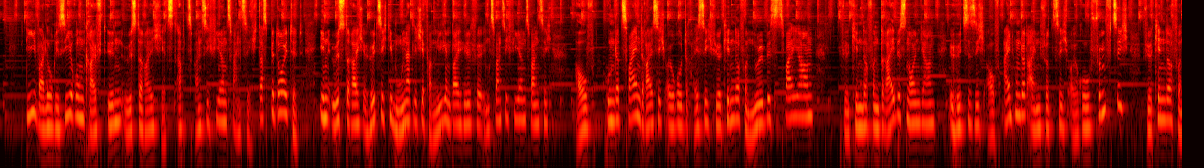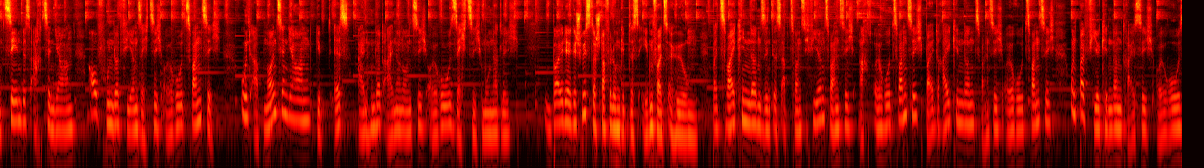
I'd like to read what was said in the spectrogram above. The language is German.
Die Valorisierung greift in Österreich jetzt ab 2024. Das bedeutet, in Österreich erhöht sich die monatliche Familienbeihilfe in 2024 auf 132,30 Euro für Kinder von 0 bis 2 Jahren. Für Kinder von 3 bis 9 Jahren erhöht sie sich auf 141,50 Euro. Für Kinder von 10 bis 18 Jahren auf 164,20 Euro und ab 19 Jahren gibt es 191,60 Euro monatlich. Bei der Geschwisterstaffelung gibt es ebenfalls Erhöhungen. Bei zwei Kindern sind es ab 2024 8,20 Euro, bei drei Kindern 20,20 Euro und bei vier Kindern 30,70 Euro.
